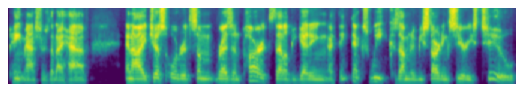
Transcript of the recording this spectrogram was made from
paint masters that I have, and I just ordered some resin parts that I'll be getting I think next week because I'm going to be starting series two,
